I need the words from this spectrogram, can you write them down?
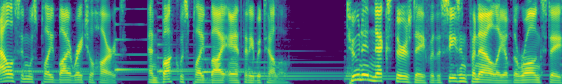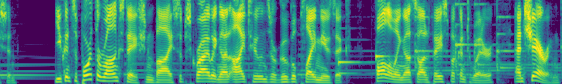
Alison was played by Rachel Hart. And Buck was played by Anthony Botello. Tune in next Thursday for the season finale of The Wrong Station. You can support The Wrong Station by subscribing on iTunes or Google Play Music, following us on Facebook and Twitter, and sharing.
